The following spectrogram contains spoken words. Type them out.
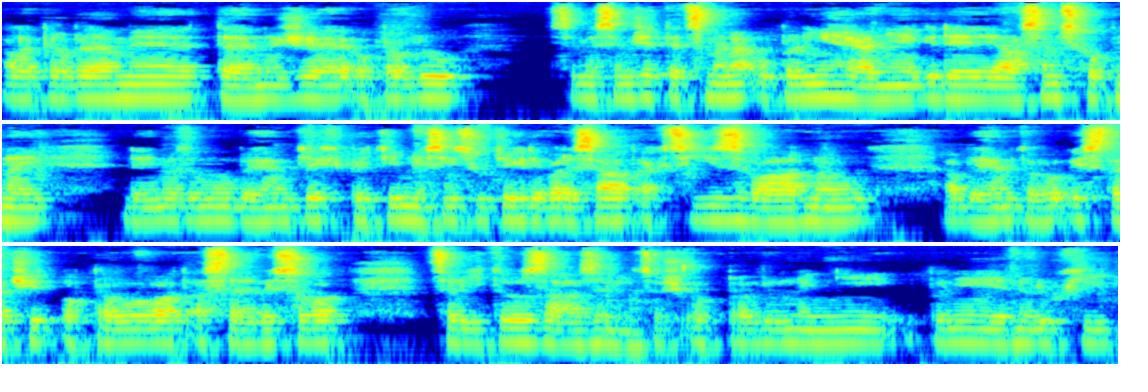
Ale problém je ten, že opravdu si myslím, že teď jsme na úplný hraně, kdy já jsem schopný, dejme tomu, během těch pěti měsíců těch 90 akcí zvládnout a během toho i stačit opravovat a servisovat celý to zázemí, což opravdu není úplně jednoduchý.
